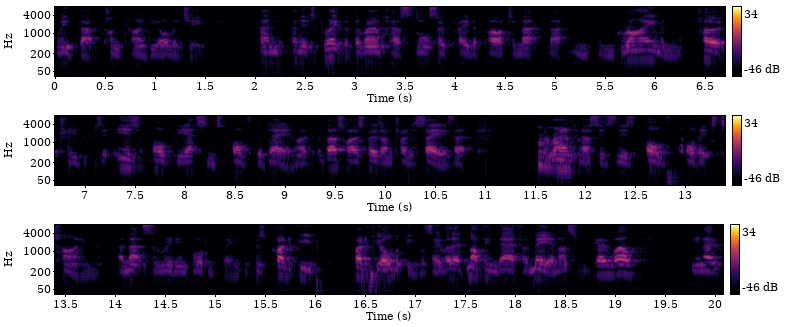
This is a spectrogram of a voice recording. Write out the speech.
with that punk ideology. And, and it's great that the Roundhouse has also played a part in that, that in, in grime and poetry because it is of the essence of the day. And I, that's what I suppose I'm trying to say is that the Roundhouse is, is of, of its time. And that's a really important thing because quite a few quite a few older people say, well, there's nothing there for me. And I sort of go, well, you know,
